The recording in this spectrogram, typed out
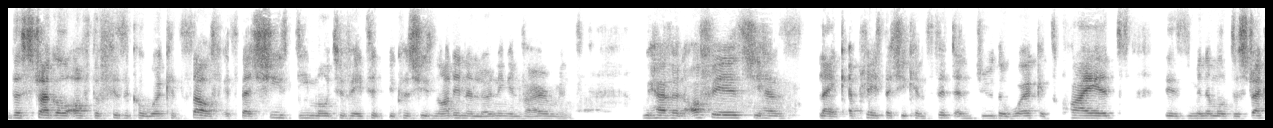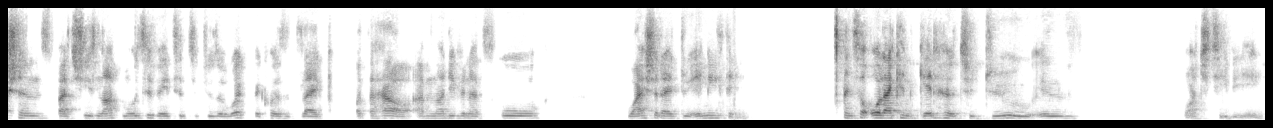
the struggle of the physical work itself, it's that she's demotivated because she's not in a learning environment. We have an office, she has like a place that she can sit and do the work, it's quiet there's minimal distractions, but she's not motivated to do the work because it's like, what the hell? I'm not even at school. Why should I do anything? And so all I can get her to do is watch TV.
